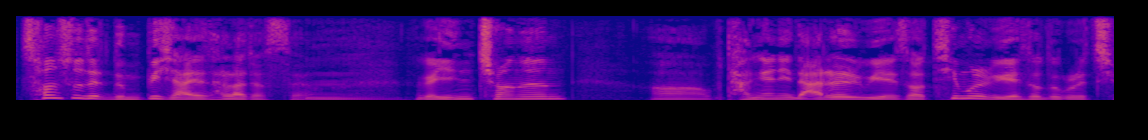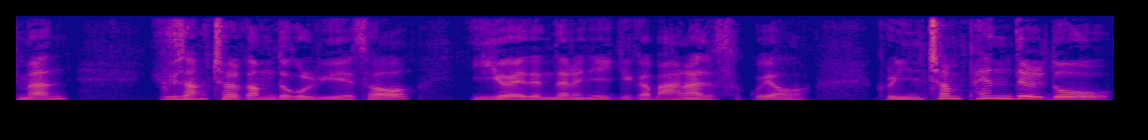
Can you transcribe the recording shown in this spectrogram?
선수들의 눈빛이 아예 달라졌어요. 음. 그러니까 인천은 어 당연히 나를 위해서 팀을 위해서도 그렇지만 유상철 감독을 위해서 이겨야 된다는 얘기가 많아졌었고요. 그리고 인천 팬들도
